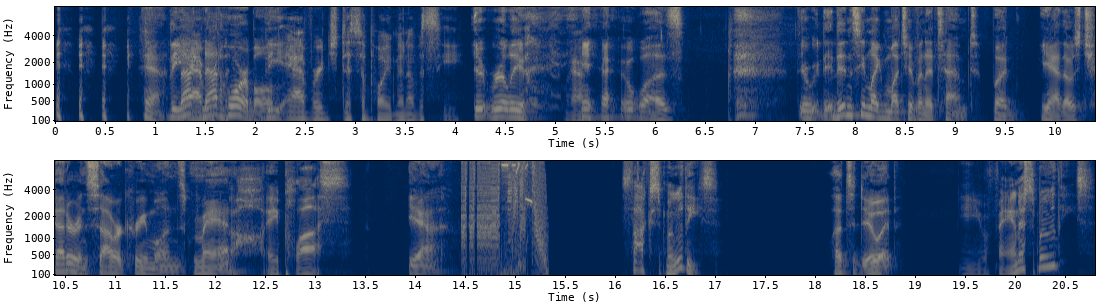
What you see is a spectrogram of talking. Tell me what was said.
Yeah, The not, aver- not horrible. The average disappointment of a C. it really, Yeah. yeah. it was. There, it didn't seem like much of an attempt, but yeah, those cheddar and sour cream ones, man. Oh, a plus. Yeah, Stock smoothies. let's do it. You a fan of smoothies?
